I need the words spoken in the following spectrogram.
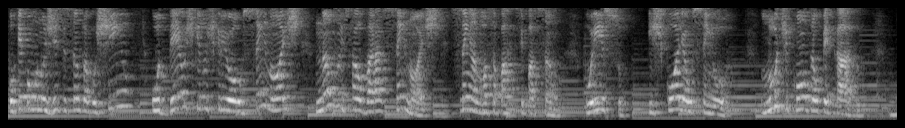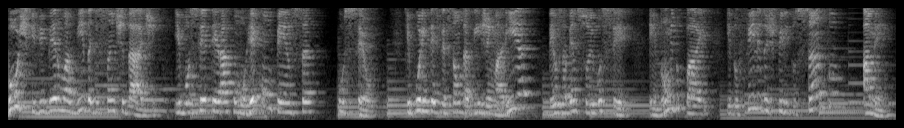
porque, como nos disse Santo Agostinho, o Deus que nos criou sem nós não nos salvará sem nós, sem a nossa participação. Por isso, escolha o Senhor lute contra o pecado, busque viver uma vida de santidade e você terá como recompensa o céu. Que por intercessão da Virgem Maria, Deus abençoe você. Em nome do Pai, e do Filho e do Espírito Santo. Amém.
